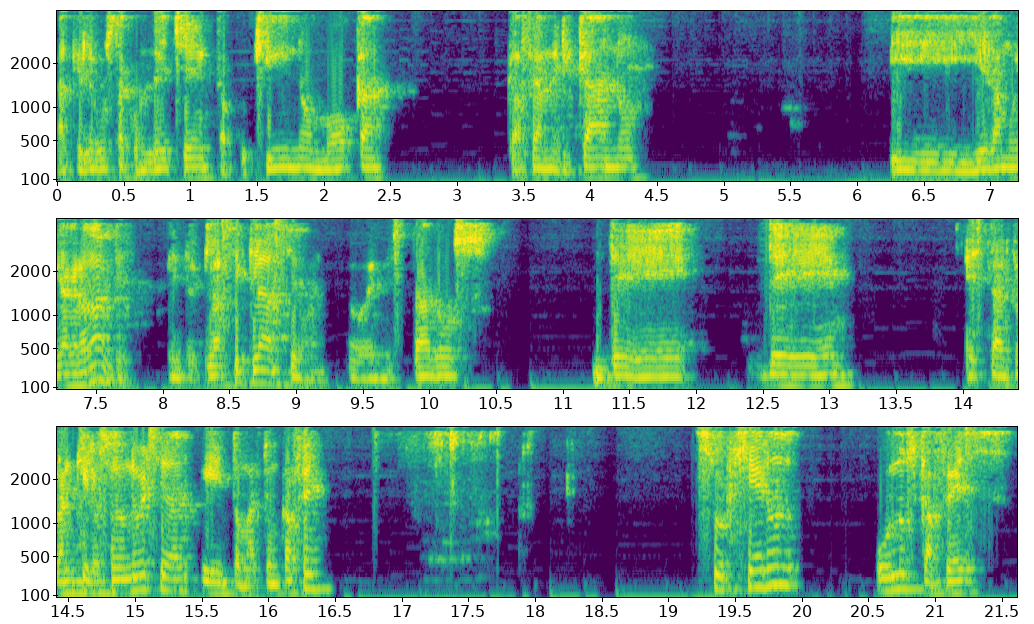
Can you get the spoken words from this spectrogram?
A que le gusta con leche, cappuccino, moca, café americano. Y era muy agradable. Entre clase y clase o en estados de, de estar tranquilos en la universidad y tomarte un café. Surgieron unos cafés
